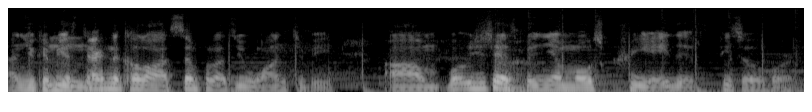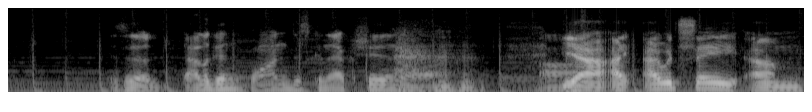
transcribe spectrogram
And you can be as Hmm. technical or as simple as you want to be. Um, what would you say has been your most creative piece of work? Is it an elegant bond disconnection? Or, um, yeah, I, I would say, um,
